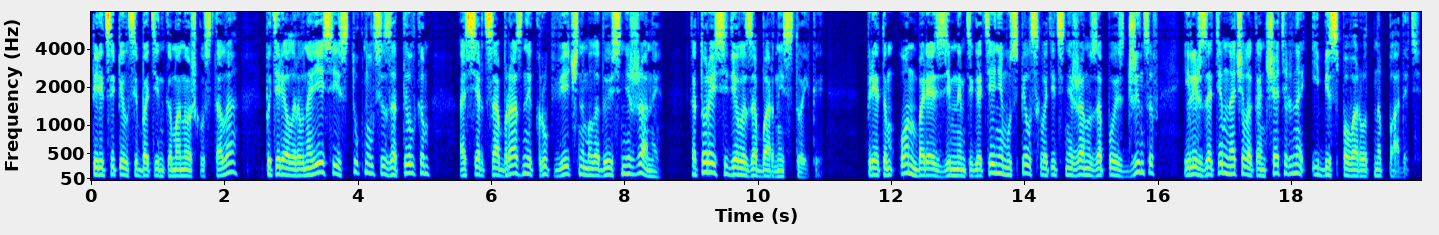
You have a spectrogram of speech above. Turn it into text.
перецепился ботинком о ножку стола, потерял равновесие и стукнулся затылком о сердцеобразный круп вечно молодой Снежаны, которая сидела за барной стойкой. При этом он, борясь с земным тяготением, успел схватить Снежану за пояс джинсов и лишь затем начал окончательно и бесповоротно падать.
